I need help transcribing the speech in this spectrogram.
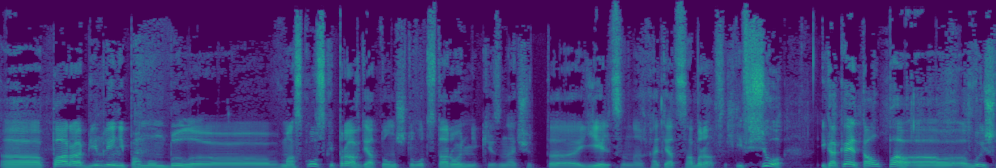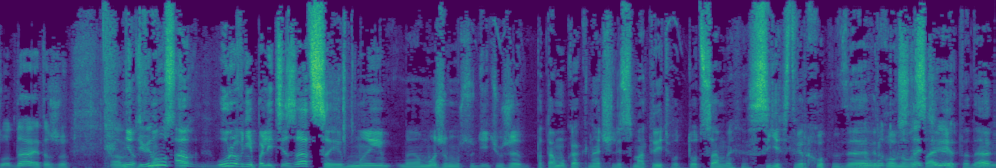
А, пара объявлений, по-моему, было в «Московской правде» о том, что вот сторонники, значит, Ельцина хотят собраться. И все и какая толпа а, вышла, да, это же а, в Нет, 90 ну, а уровни политизации мы э, можем судить уже потому, как начали смотреть вот тот самый съезд Верхов... ну, Верховного вот, кстати, Совета, да?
